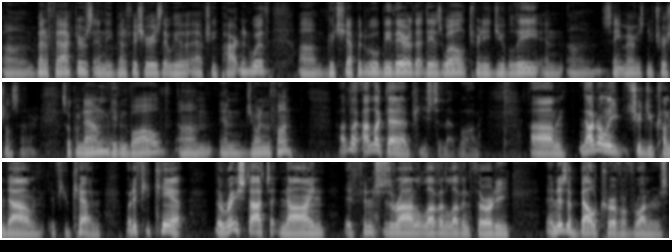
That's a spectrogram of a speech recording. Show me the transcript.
um, benefactors and the beneficiaries that we have actually partnered with. Um, Good Shepherd will be there that day as well, Trinity Jubilee, and uh, St. Mary's Nutritional Center. So come down, get involved, um, and join in the fun. I'd, li- I'd like to add a piece to that, Bob. Um, not only should you come down if you can, but if you can't, the race starts at 9. It finishes around 11, 11.30. And there's a bell curve of runners.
